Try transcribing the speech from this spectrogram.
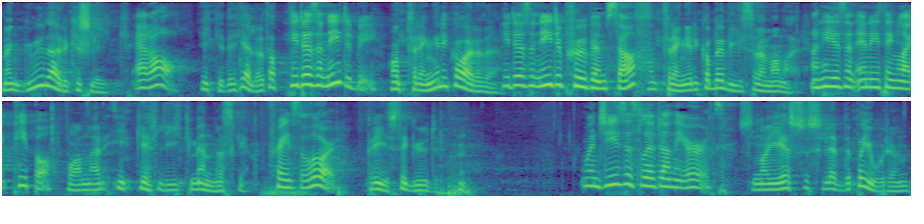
Men Gud er ikke slik. Ikke i det hele tatt. Han trenger ikke å være det. Han trenger ikke å bevise hvem han er. like. Og han er ikke lik menneske. Praise. Pris til Gud. When Jesus lived on the earth, Så når Jesus levde på jorden,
